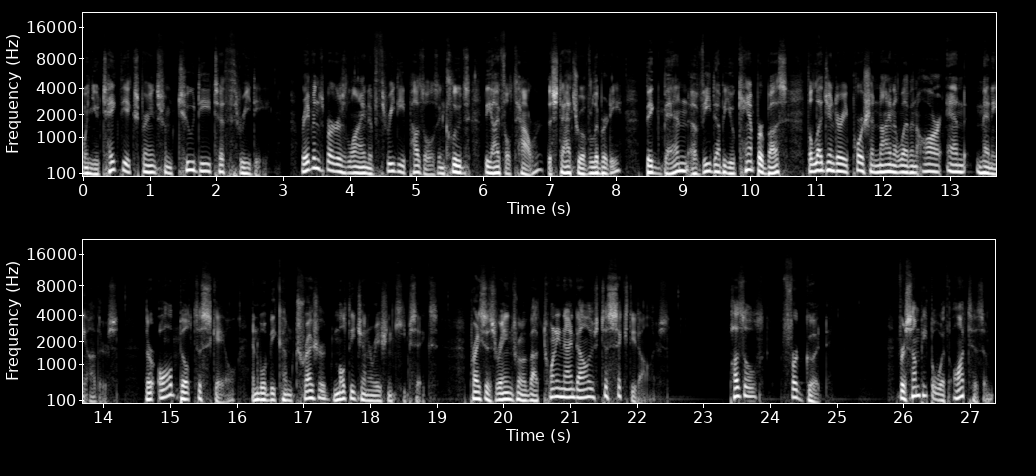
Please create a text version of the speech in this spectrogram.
when you take the experience from 2D to 3D. Ravensburger's line of 3D puzzles includes the Eiffel Tower, the Statue of Liberty, Big Ben, a VW camper bus, the legendary Porsche 911R, and many others. They're all built to scale and will become treasured multi generation keepsakes. Prices range from about $29 to $60. Puzzles for good. For some people with autism,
